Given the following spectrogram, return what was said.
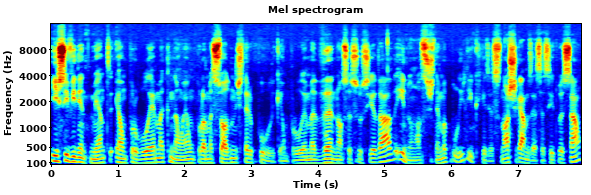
Isso, evidentemente, é um problema que não é um problema só do Ministério Público, é um problema da nossa sociedade e do nosso sistema político. Quer dizer, se nós chegarmos a essa situação,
